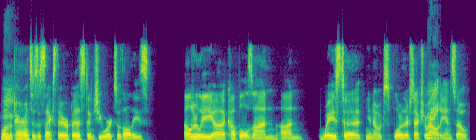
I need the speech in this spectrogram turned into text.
one of the parents is a sex therapist, and she works with all these elderly uh, couples on on ways to you know explore their sexuality. And so,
